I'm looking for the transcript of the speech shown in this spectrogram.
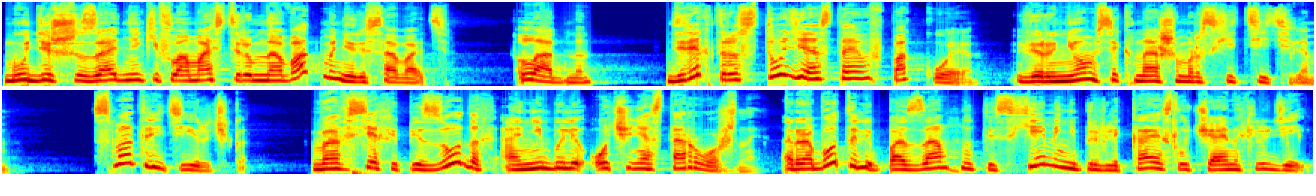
Будешь задники фломастером на ватмане рисовать? Ладно, директора студии оставим в покое. Вернемся к нашим расхитителям. Смотрите, Ирочка, во всех эпизодах они были очень осторожны, работали по замкнутой схеме, не привлекая случайных людей.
